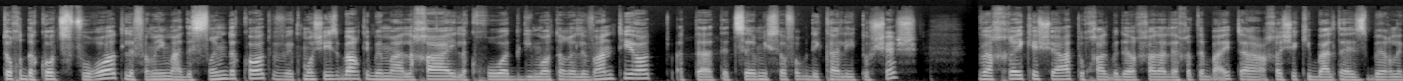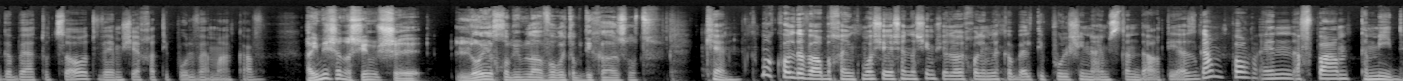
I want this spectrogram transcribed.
תוך דקות ספורות, לפעמים עד 20 דקות, וכמו שהסברתי, במהלכה יילקחו הדגימות הרלוונטיות, אתה תצא מסוף הבדיקה להתאושש, ואחרי כשעה תוכל בדרך כלל ללכת הביתה, אחרי שקיבלת הסבר לגבי התוצאות והמשך הטיפול והמעקב. האם יש אנשים שלא יכולים לעבור את הבדיקה הזאת? כן, כמו כל דבר בחיים, כמו שיש אנשים שלא יכולים לקבל טיפול שיניים סטנדרטי, אז גם פה אין אף פעם תמיד.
